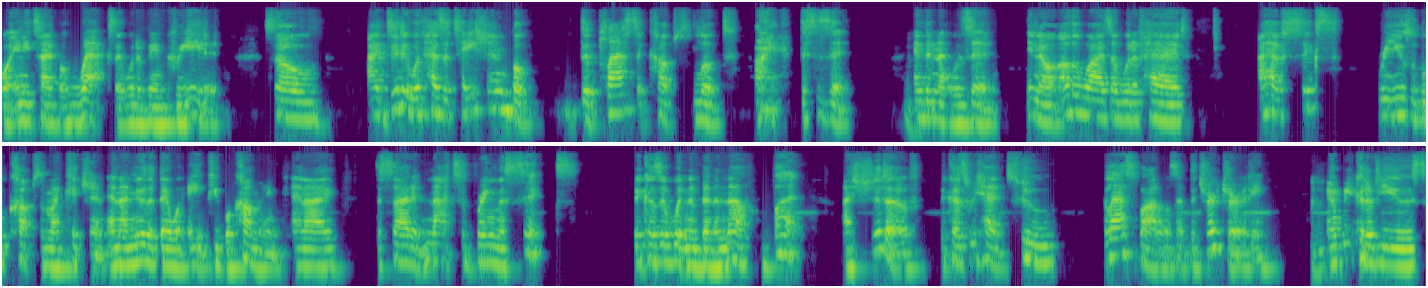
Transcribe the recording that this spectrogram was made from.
or any type of wax that would have been created. So I did it with hesitation, but the plastic cups looked, all right, this is it. And then that was it. You know, otherwise I would have had, I have six reusable cups in my kitchen and I knew that there were eight people coming and I decided not to bring the six because it wouldn't have been enough. But I should have because we had two glass bottles at the church already. Mm-hmm. And we could have used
